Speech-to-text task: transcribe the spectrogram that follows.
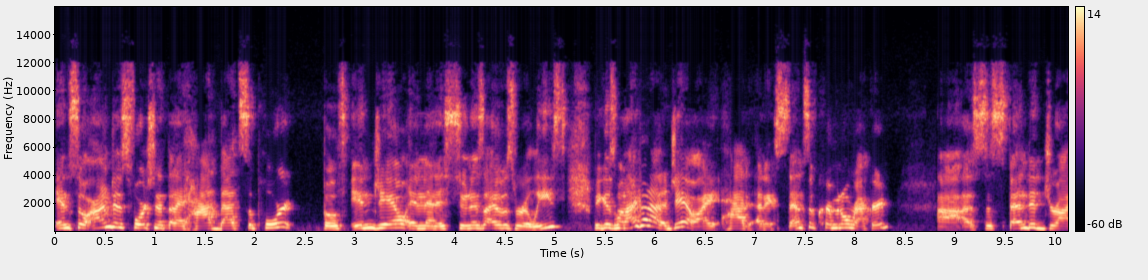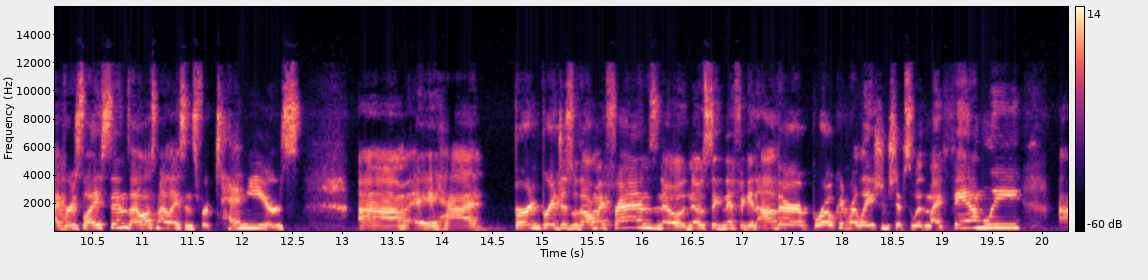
And so I'm just fortunate that I had that support both in jail and then as soon as I was released. Because when I got out of jail, I had an extensive criminal record. Uh, a suspended driver's license. I lost my license for 10 years. Um, I had burned bridges with all my friends, no no significant other, broken relationships with my family. Uh,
